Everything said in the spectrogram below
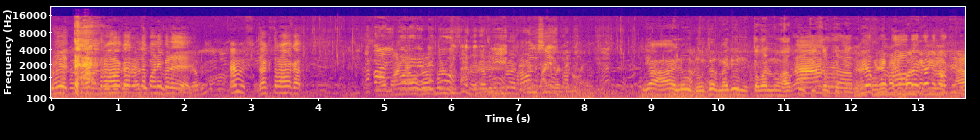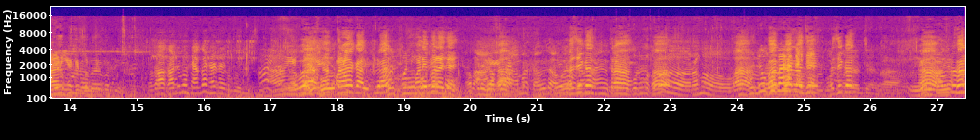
રોહિત જગત્રાહ કર એટલે પાણી ભરાઈ જાય આમ જગત્રાહ કર યા હા. લો ડોઝર માર્યું ને તવાનું હાકું કિશોર કરી પાણી ભરાઈ જાય. હજી કર ત્રણ હા ડૂબા ડોઝર હજી હજી કર હા. કર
